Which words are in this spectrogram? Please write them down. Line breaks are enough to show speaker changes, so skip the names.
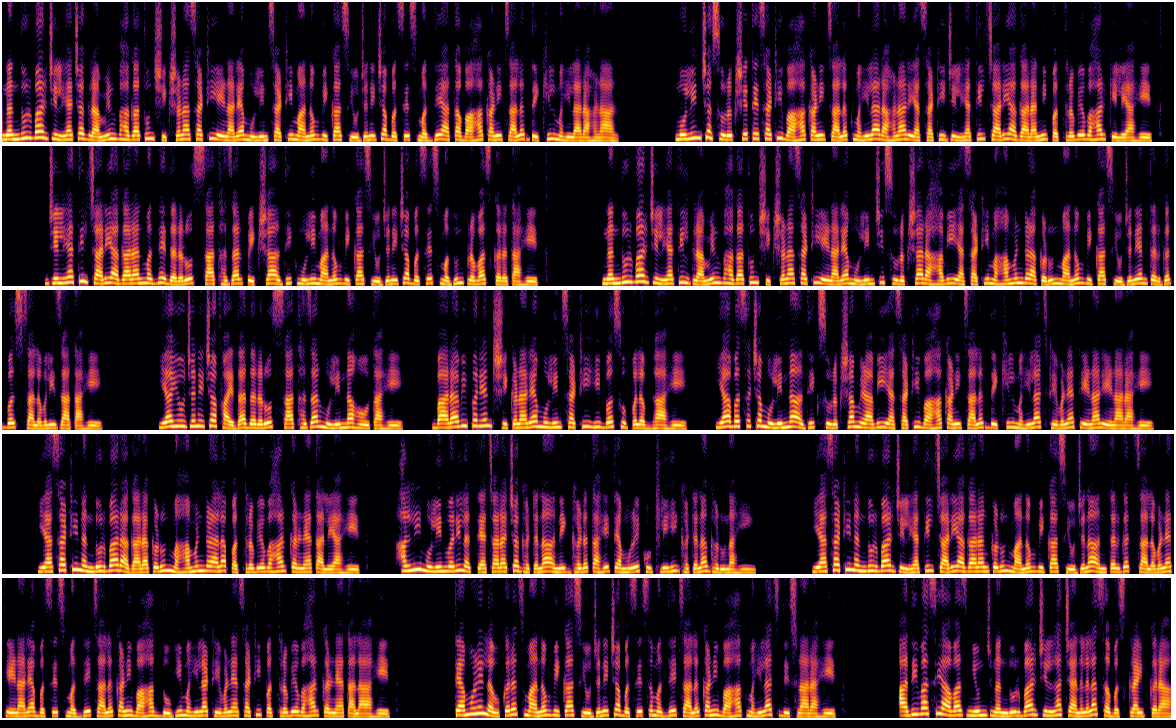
नंदुरबार जिल्ह्याच्या ग्रामीण भागातून शिक्षणासाठी येणाऱ्या मुलींसाठी मानव विकास योजनेच्या बसेसमध्ये आता वाहक आणि चालक देखील महिला राहणार. मुलींच्या सुरक्षतेसाठी वाहक आणि चालक महिला राहणार यासाठी जिल्ह्यातील चारी आगारांनी पत्रव्यवहार केले आहेत. जिल्ह्यातील चारी आगारांमध्ये दररोज सात हजारपेक्षा अधिक मुली मानव विकास योजनेच्या बसेसमधून प्रवास करत आहेत. नंदुरबार जिल्ह्यातील ग्रामीण भागातून शिक्षणासाठी येणाऱ्या मुलींची सुरक्षा राहावी यासाठी महामंडळाकडून मानव विकास योजनेअंतर्गत बस चालवली जात आहे. या योजनेचा फायदा दररोज सात हजार मुलींना होत आहे. बारावीपर्यंत शिकणाऱ्या मुलींसाठी ही बस उपलब्ध आहे. या बसच्या मुलींना अधिक सुरक्षा मिळावी यासाठी वाहक आणि चालक देखील महिलाच ठेवण्यात येणार येणार आहे. यासाठी नंदुरबार आगाराकडून महामंडळाला पत्रव्यवहार करण्यात आले आहेत. हल्ली मुलींवरील अत्याचाराच्या घटना अनेक घडत आहे त्यामुळे कुठलीही घटना घडू नाही. यासाठी नंदुरबार जिल्ह्यातील चारी आगारांकडून मानव विकास योजना अंतर्गत चालवण्यात येणाऱ्या बसेसमध्ये चालक आणि वाहक दोघी महिला ठेवण्यासाठी पत्रव्यवहार करण्यात आला आहेत त्यामुळे लवकरच मानव विकास योजनेच्या बसेसमध्ये चालक आणि वाहक महिलाच दिसणार आहेत. आदिवासी आवाज न्यूज नंदुरबार जिल्हा चॅनलला सबस्क्राईब करा.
